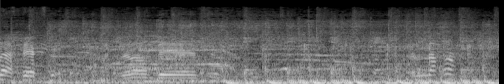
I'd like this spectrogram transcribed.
Grabe. Grabe. Ang lakas.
